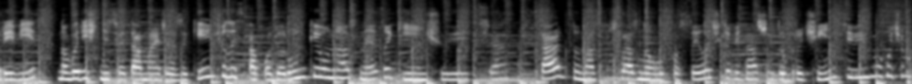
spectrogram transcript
Привіт! Новорічні свята майже закінчились, а подарунки у нас не закінчуються. Так, до нас прийшла знову посилочка від наших доброчинців, і ми хочемо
